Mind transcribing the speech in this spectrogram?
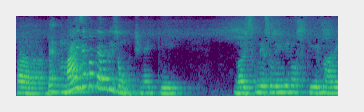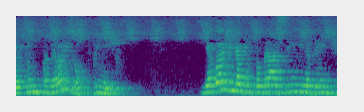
para. Mais é para Belo Horizonte, né? Que nós começamos a vender nosso queijo amarelo para Belo Horizonte primeiro. E agora a gente já vende para Brasília, vende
